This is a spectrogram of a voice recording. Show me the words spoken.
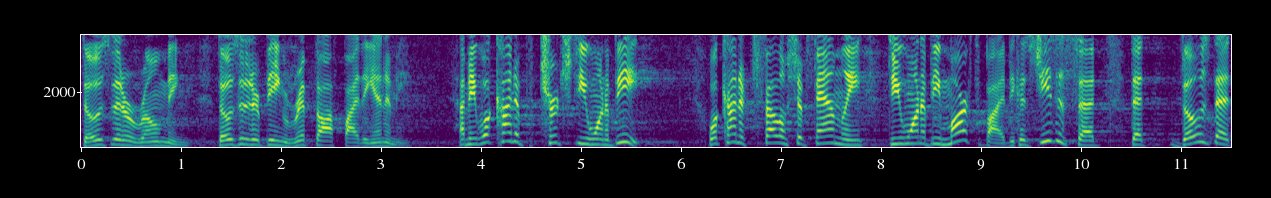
those that are roaming, those that are being ripped off by the enemy. I mean, what kind of church do you want to be? What kind of fellowship family do you want to be marked by? Because Jesus said that those that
